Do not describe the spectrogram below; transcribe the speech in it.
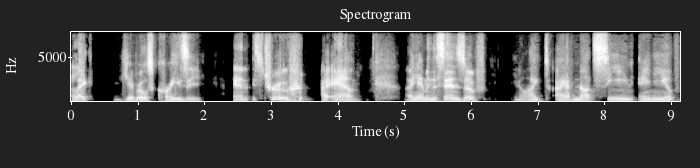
like gabriel's crazy. And it's true. I am. I am in the sense of you know i i have not seen any of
